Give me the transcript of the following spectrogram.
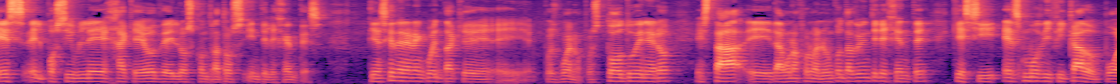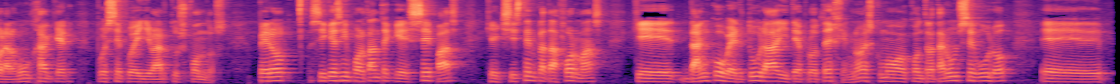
es el posible hackeo de los contratos inteligentes tienes que tener en cuenta que, eh, pues bueno, pues todo tu dinero está eh, de alguna forma en un contrato inteligente que si es modificado por algún hacker, pues se puede llevar tus fondos. Pero sí que es importante que sepas que existen plataformas que dan cobertura y te protegen, ¿no? Es como contratar un seguro eh,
